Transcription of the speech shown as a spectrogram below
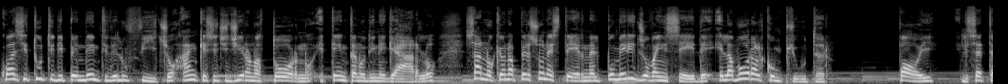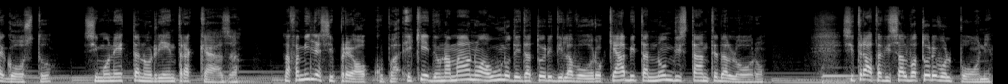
Quasi tutti i dipendenti dell'ufficio, anche se ci girano attorno e tentano di negarlo, sanno che una persona esterna il pomeriggio va in sede e lavora al computer. Poi, il 7 agosto, Simonetta non rientra a casa. La famiglia si preoccupa e chiede una mano a uno dei datori di lavoro che abita non distante da loro. Si tratta di Salvatore Volponi,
